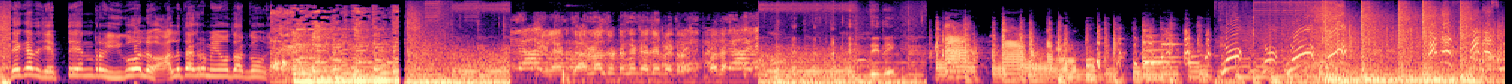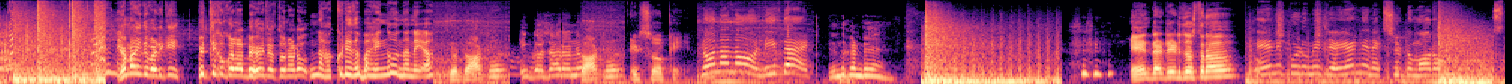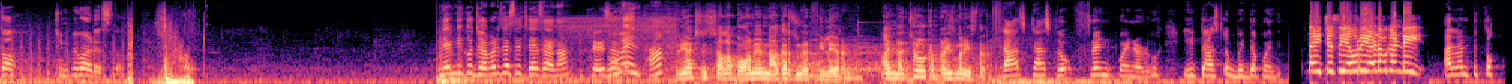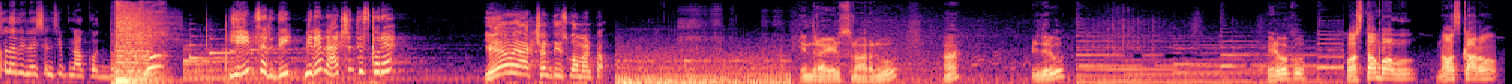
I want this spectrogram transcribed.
అదే కదా చెప్తే ఎనరు ఇగోలు వాళ్ళు తగ్గరం మేము తగ్గం ఇలాంటి దారుణాలు చుట్టం కంటే అదే బెటర్ దీది. ఏమైంది వాడికి? పిచ్చి కుక్కలా బిహేవ్ చేస్తున్నాడు. నాకు కూడా ఇది భయంగా ఉందన్నయ్య. It's okay no no no leave that ఎందుకండి? ఏంటంటే ఇటు చూస్తున్నావు? నేను ఇప్పుడు మీరు చేయండి నెక్స్ట్ టుమారో వస్తా చింపి పడేస్తా. నేను నీకు జబర్దస్తి చేశానా? రియాక్షన్స్ చాలా బాగున్నాయని నాగార్జున గారు ఫీల్ అయ్యారంట. ఆయన నచ్చిన వాళ్ళకి ప్రైజ్ మనీ ఇస్తారు. లాస్ట్ టాస్క్లో ఫ్రెండ్ పోయినాడు. ఈ టాస్క్లో బిడ్డ పోయింది. దయచేసి ఎవరు ఏడవకండి. అలాంటి తొక్కల రిలేషన్షిప్ నాకు వద్దు ఏం సరిది మీరేం యాక్షన్ తీసుకోరే? ఏం యాక్షన్ తీసుకోమంటావు? ఇంద్రా ఏడుస్తున్నారా నువ్వు? ఇటు తిరుగు. ఎడవకు వస్తాం బాబు. నమస్కారం.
